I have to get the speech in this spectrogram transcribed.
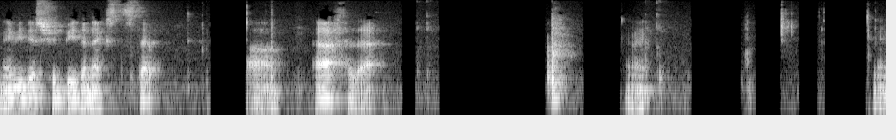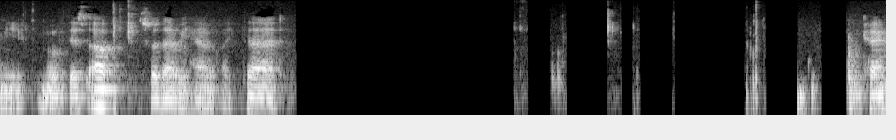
maybe this should be the next step uh, after that. All right let me move this up so that we have it like that Okay,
